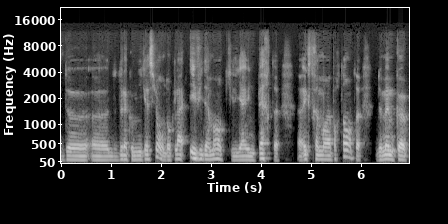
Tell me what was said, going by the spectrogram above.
de, de, la communication. Donc là, évidemment qu'il y a une perte extrêmement importante, de même que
